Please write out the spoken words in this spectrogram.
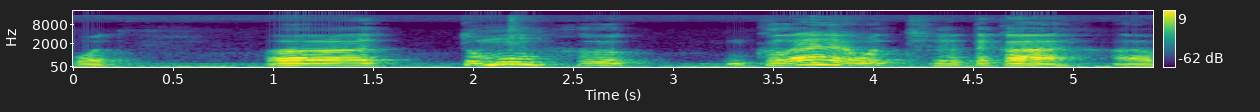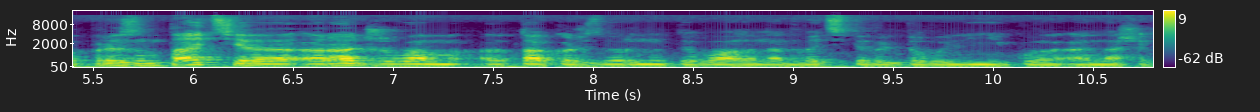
От. Е, Тому, е, колеги, от е, така е, презентація. Раджу вам е, також звернути увагу на 20-вольтову лінійку е, наших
